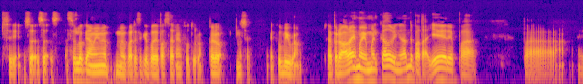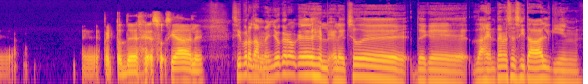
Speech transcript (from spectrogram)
Sí, eso, es lo que a mí me, parece que puede pasar en el futuro, pero no sé, it could be wrong. O sea, pero ahora mismo hay un mercado bien grande para talleres, para... para eh, eh, expertos de redes sociales. Sí, pero también yo creo que es el, hecho de, que la gente necesita a alguien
